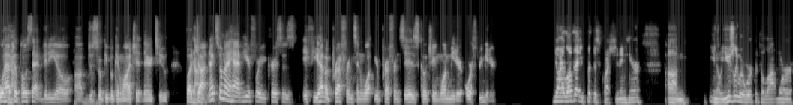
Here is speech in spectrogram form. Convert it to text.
we'll have yeah. to post that video up just so people can watch it there too. But yeah. uh, next one I have here for you, Chris, is if you have a preference and what your preference is coaching one meter or three meter. No, I love that you put this question in here. Um, you know, usually we work with a lot more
